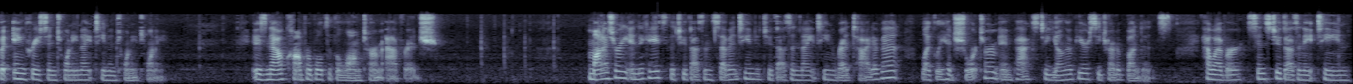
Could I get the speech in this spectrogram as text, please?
but increased in 2019 and 2020. It is now comparable to the long-term average. Monitoring indicates the 2017 to 2019 red tide event likely had short-term impacts to young of year sea trout abundance. However, since 2018,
